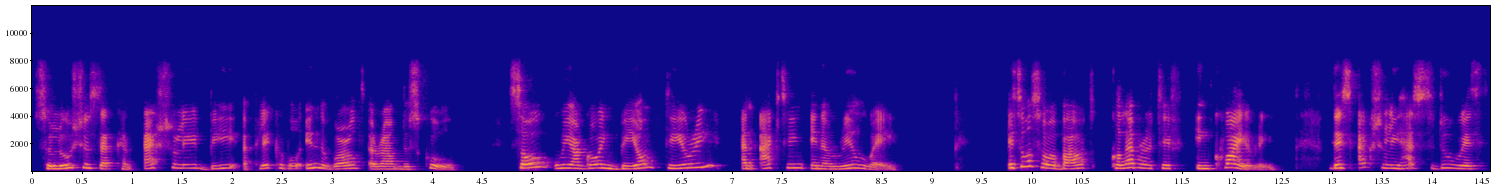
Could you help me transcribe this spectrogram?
solutions that can actually be applicable in the world around the school. So we are going beyond theory and acting in a real way. It's also about collaborative inquiry. This actually has to do with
